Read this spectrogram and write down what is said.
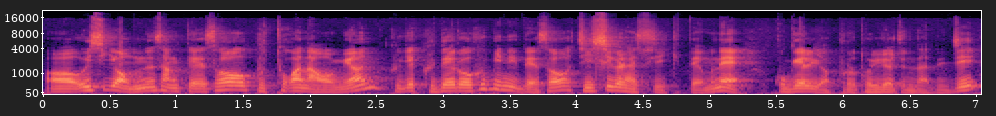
어, 의식이 없는 상태에서 구토가 나오면 그게 그대로 흡인이 돼서 질식을 할 수 있기 때문에 고개를 옆으로 돌려준다든지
